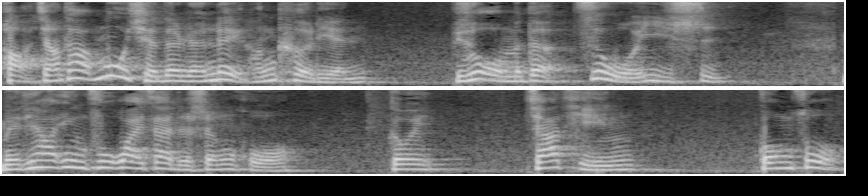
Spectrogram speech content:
好，讲到目前的人类很可怜，比如说我们的自我意识，每天要应付外在的生活，各位，家庭、工作、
